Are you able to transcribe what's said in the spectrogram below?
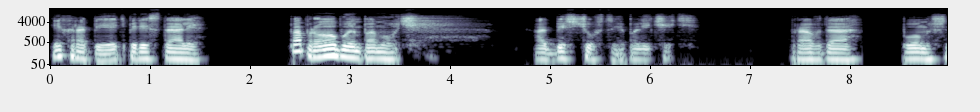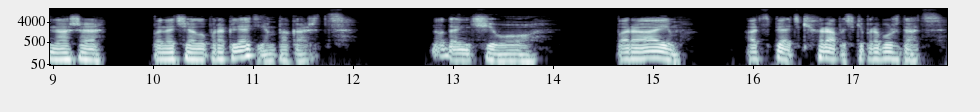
и храпеть перестали. Попробуем помочь. От бесчувствия полечить. Правда, помощь наша поначалу проклятием покажется. Ну да ничего. Пора им от спячки-храпочки пробуждаться.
